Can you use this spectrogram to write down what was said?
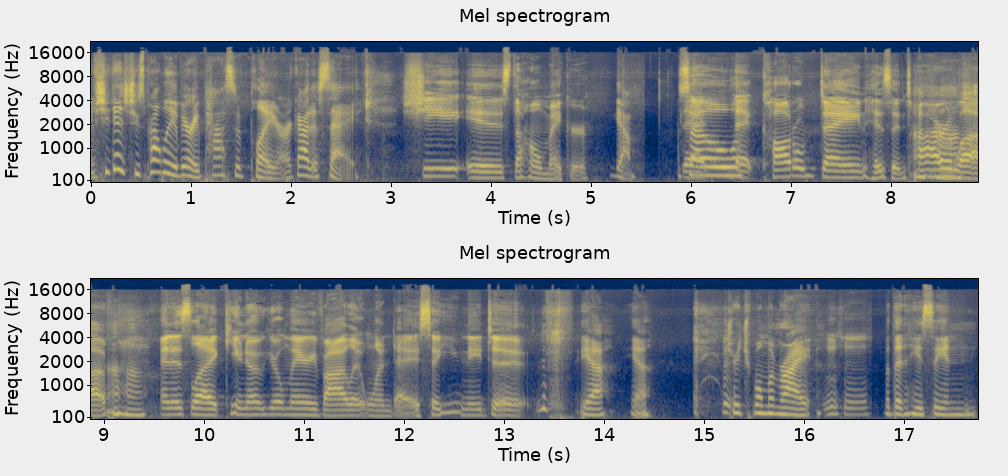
If she did, she's probably a very passive player. I gotta say, she is the homemaker. yeah. That, so that coddled Dain his entire Uh-huh, life, uh-huh. and is like, you know, you'll marry Violet one day, so you need to. yeah, yeah, treat your woman right. Mm-hmm. But then he's seeing,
